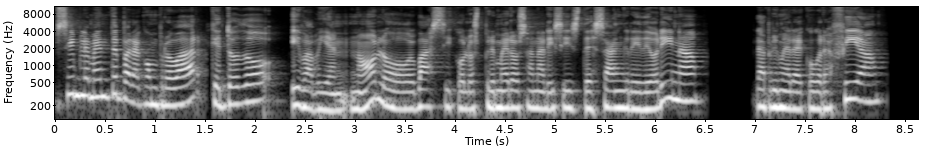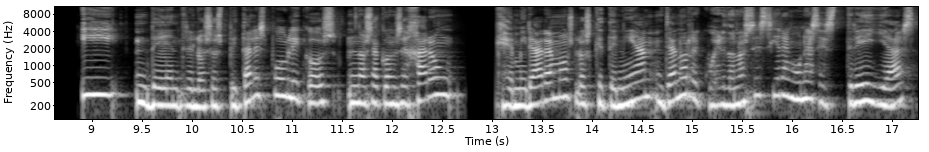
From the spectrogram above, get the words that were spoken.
simplemente para comprobar que todo iba bien, ¿no? Lo básico, los primeros análisis de sangre y de orina, la primera ecografía. Y de entre los hospitales públicos nos aconsejaron que miráramos los que tenían, ya no recuerdo, no sé si eran unas estrellas,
